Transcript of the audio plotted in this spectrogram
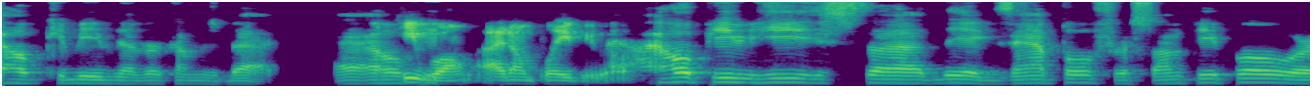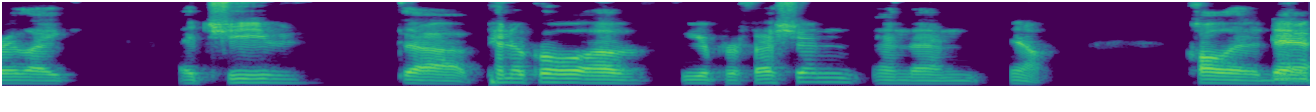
I hope Khabib never comes back. I hope he, he won't. I don't believe he will. I hope he he's uh, the example for some people where like achieve the pinnacle of your profession and then you know call it a day.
